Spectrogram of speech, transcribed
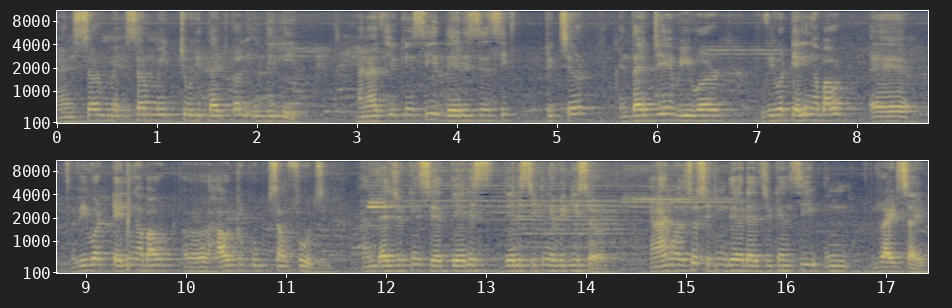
And sir made to that girl in delhi. And as you can see there is a sixth picture. And that day we were we were telling about uh, we were telling about uh, how to cook some foods. And as you can see there is there is sitting a Vicky sir. And I'm also sitting there as you can see in right side.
